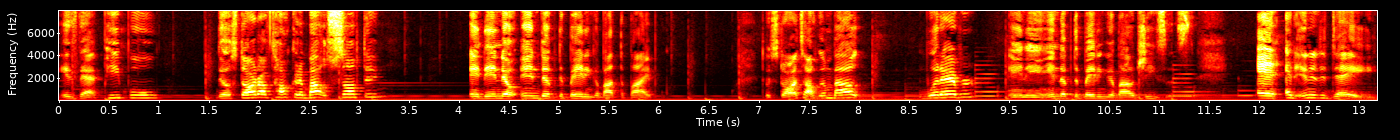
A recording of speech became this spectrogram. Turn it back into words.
is that people, they'll start off talking about something, and then they'll end up debating about the Bible. They'll start talking about whatever, and then end up debating about Jesus. And at the end of the day,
